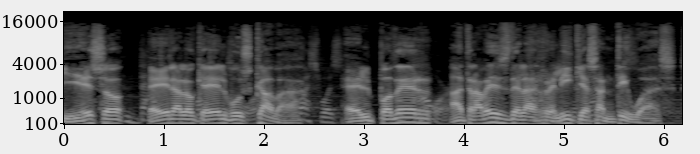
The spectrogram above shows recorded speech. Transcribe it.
Y eso era lo que él buscaba, el poder a través de las reliquias antiguas.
